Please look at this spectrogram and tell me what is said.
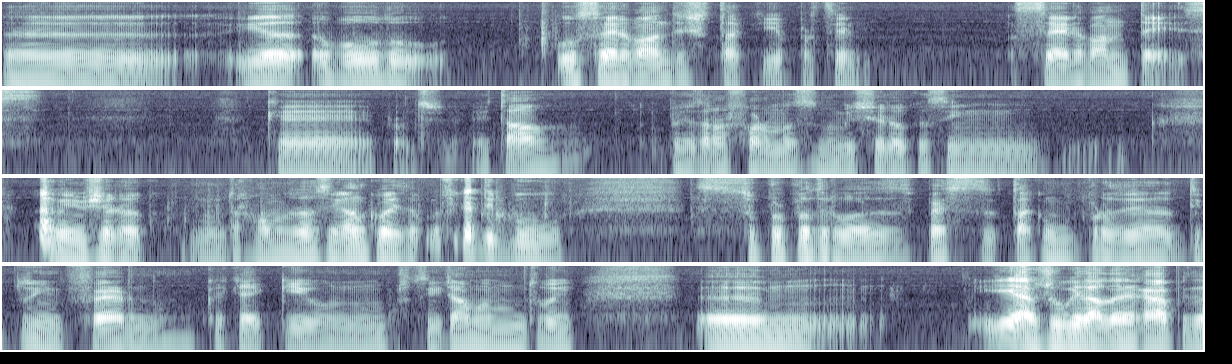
Uh, e eu vou do o Cervantes que está aqui a aparecer. Cervantes. Que é. Pronto, e tal. Depois transforma-se num bicheiro assim ah, bem mexer, não transformamos assim grande coisa. Mas fica tipo super poderoso, parece que está com um poder tipo do inferno. O que é que é aquilo? Não preciso já muito bem. Um, e yeah, a jogabilidade é rápida,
